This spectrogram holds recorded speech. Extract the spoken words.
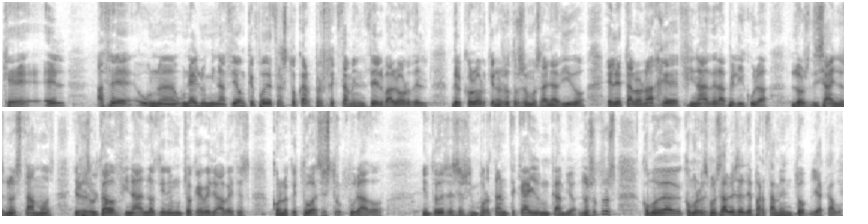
que él hace una, una iluminación que puede trastocar perfectamente el valor del, color que nosotros hemos añadido. El etalonaje final de la película, los designers no estamos y el resultado final no tiene mucho que ver a veces con lo que tú has estructurado. Y entonces eso es importante que haya un cambio. Nosotros, como, eh, como responsables del departamento, y acabo,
